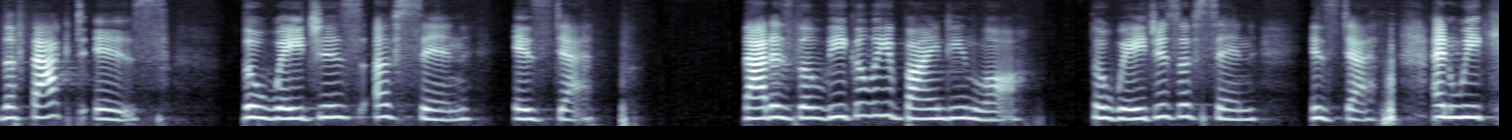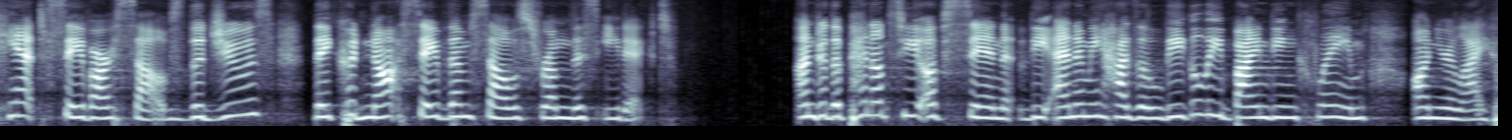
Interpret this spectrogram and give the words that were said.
The fact is, the wages of sin is death. That is the legally binding law. The wages of sin is death, and we can't save ourselves. The Jews, they could not save themselves from this edict. Under the penalty of sin, the enemy has a legally binding claim on your life.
